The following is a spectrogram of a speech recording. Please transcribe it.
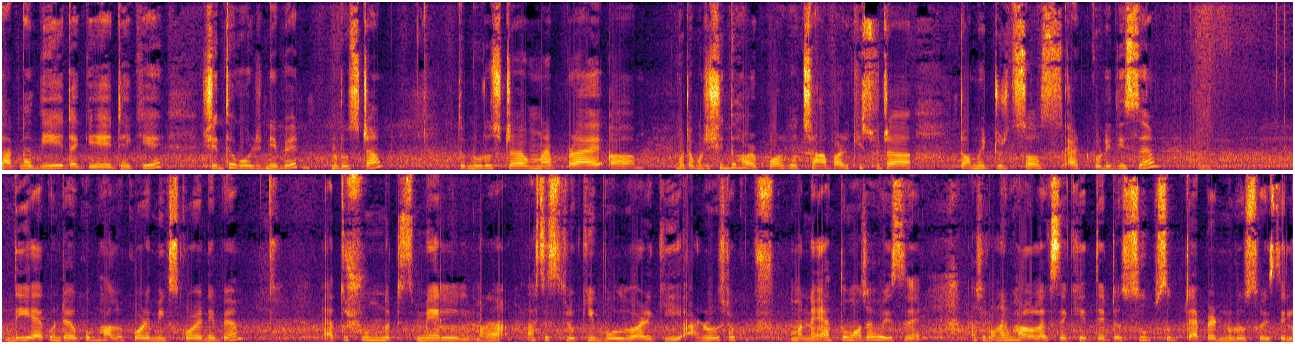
ঢাকনা দিয়ে এটাকে ঢেকে সিদ্ধ করে নেবে নুডলসটা তো নুডলসটা আমার প্রায় মোটামুটি সিদ্ধ হওয়ার পর হচ্ছে আবার কিছুটা টমেটোর সস অ্যাড করে দিছে। দিয়ে এখন এটাকে খুব ভালো করে মিক্স করে নেবে। এত সুন্দর স্মেল মানে আসতেছিল কি বলব আর কি? আর নুডলসটা খুব মানে এত মজা হয়েছে। আসলে অনেক ভালো লাগছে খেতে। এটা স্যুপ স্যুপ টাইপের নুডলস হয়েছিল।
